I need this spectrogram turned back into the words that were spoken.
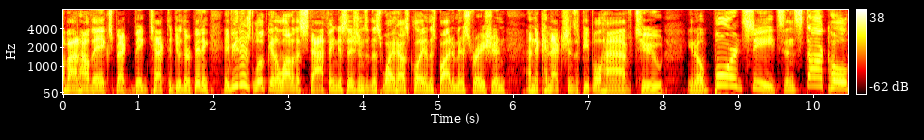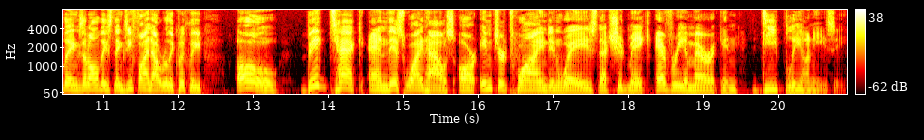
about how they expect big tech to do their bidding. If you just look at a lot of the staffing decisions in this White House, Clay, in this Biden administration, and the connections that people have to, you know, board seats and stock holdings and all these things, you find out really quickly, oh, big tech and this White House are intertwined in ways that should make every American deeply uneasy.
